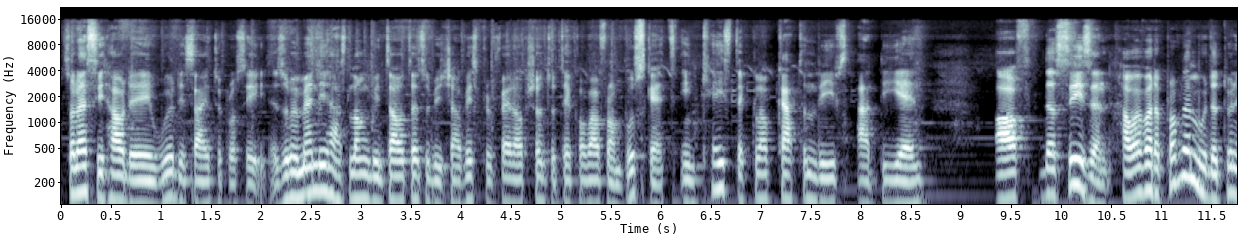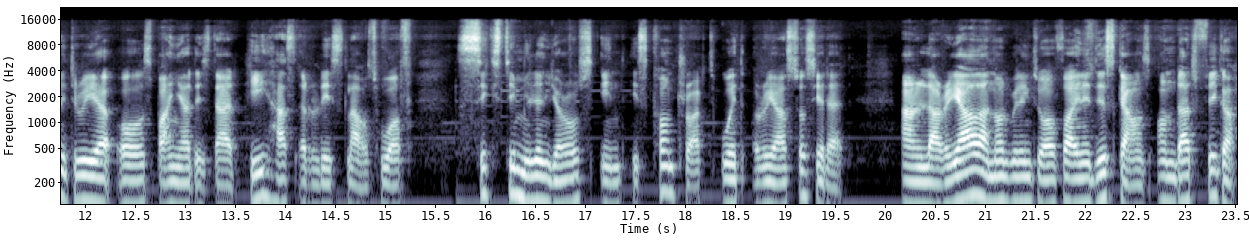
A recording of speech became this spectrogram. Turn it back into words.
So let's see how they will decide to proceed. Zubimendi has long been touted to be Xavi's preferred option to take over from Busquets in case the club captain leaves at the end of the season. However, the problem with the 23 year old Spaniard is that he has a release clause worth 60 million euros in his contract with Real Sociedad, and La Real are not willing to offer any discounts on that figure,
